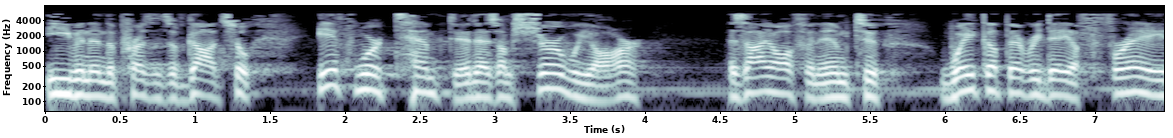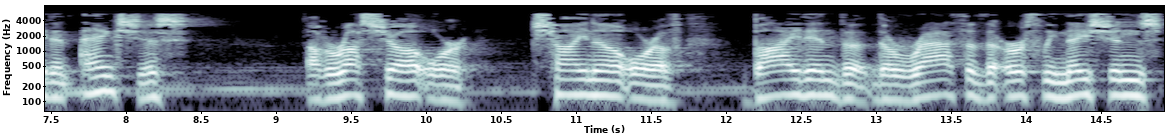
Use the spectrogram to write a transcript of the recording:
even in the presence of God. So if we're tempted, as I'm sure we are, as I often am, to wake up every day afraid and anxious of Russia or China or of Biden, the, the wrath of the earthly nations,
